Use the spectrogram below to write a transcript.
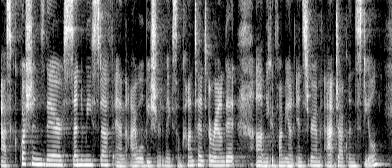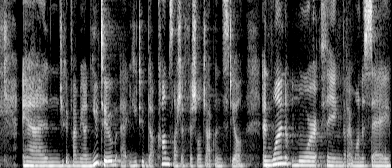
Ask questions there, send me stuff, and I will be sure to make some content around it. Um, you can find me on Instagram at Jacqueline Steele. And you can find me on YouTube at youtube.com slash official Jacqueline Steele. And one more thing that I want to say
